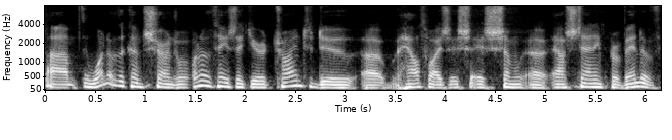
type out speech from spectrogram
Um, one of the concerns, one of the things that you're trying to do uh, health-wise is, is some uh, outstanding preventive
